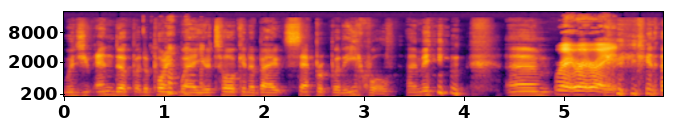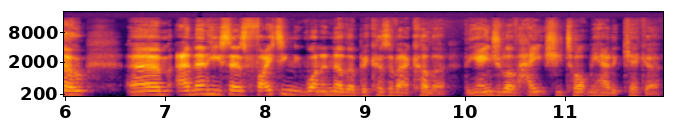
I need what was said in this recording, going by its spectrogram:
would you end up at a point where you're talking about separate but equal? I mean, um, Right, right, right. you know. Um, and then he says, fighting one another because of our colour. The angel of hate, she taught me how to kick her.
